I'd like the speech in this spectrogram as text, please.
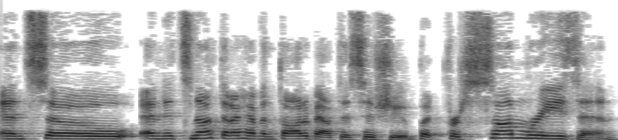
and so, and it's not that I haven't thought about this issue, but for some reason,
